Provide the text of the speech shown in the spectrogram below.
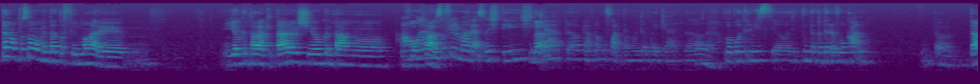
Da, am pus la un moment dat o filmare. El cânta la chitară și eu cântam uh, am vocal. Am văzut filmarea, să știi, și da. chiar uh, mi-a plăcut foarte mult de voi, chiar uh, da. vă potriviți uh, din punct de vedere vocal. Da, da,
